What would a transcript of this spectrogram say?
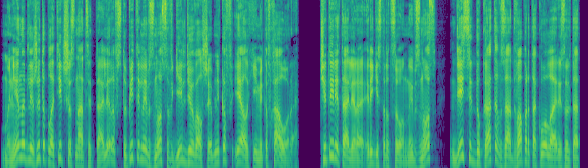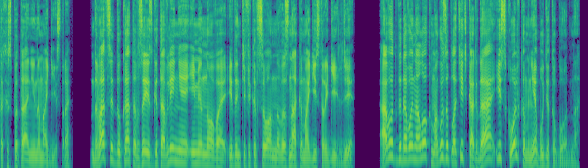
Мне надлежит оплатить 16 талеров вступительный взнос в гильдию волшебников и алхимиков Хаора, 4 талера регистрационный взнос, 10 дукатов за два протокола о результатах испытаний на магистра, 20 дукатов за изготовление именного идентификационного знака магистра гильдии, а вот годовой налог могу заплатить когда и сколько мне будет угодно.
